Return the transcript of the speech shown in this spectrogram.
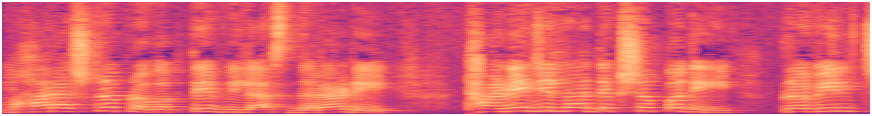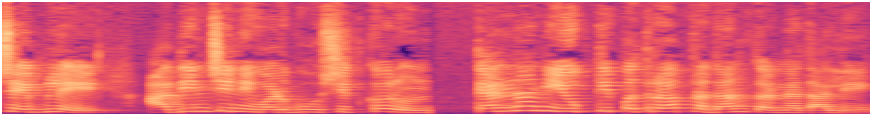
महाराष्ट्र प्रवक्ते विलास दराडे ठाणे जिल्हाध्यक्षपदी प्रवीण चेबले आदींची निवड घोषित करून त्यांना नियुक्तीपत्र प्रदान करण्यात आले.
